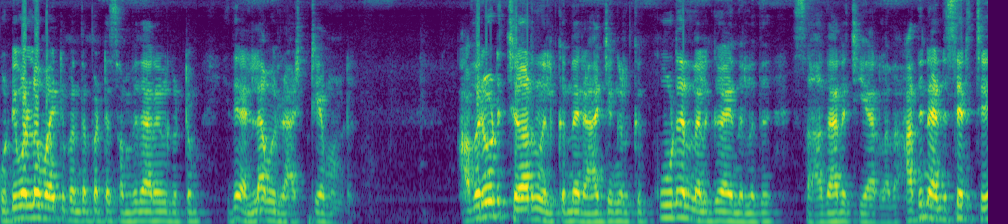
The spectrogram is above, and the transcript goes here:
കുടിവെള്ളവുമായിട്ട് ബന്ധപ്പെട്ട സംവിധാനങ്ങൾ കിട്ടും. ഇതിനെല്ലാം ഒരു രാഷ്ട്രീയമുണ്ട്. അവരോട് ചേർന്ന് നിൽക്കുന്ന രാജ്യങ്ങൾക്ക് കൂടുതൽ നൽകുക എന്നുള്ളത് സാധാരണ ചെയ്യാറുള്ളത്. അതിനനുസരിച്ച്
